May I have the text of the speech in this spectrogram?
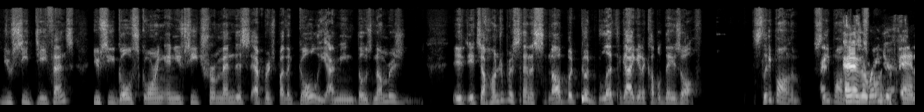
you see defense, you see goal scoring, and you see tremendous efforts by the goalie. I mean, those numbers, it, it's hundred percent a snub, but good. Let the guy get a couple days off. Sleep on them. Sleep on And them. as a It's fine. Ranger fan,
